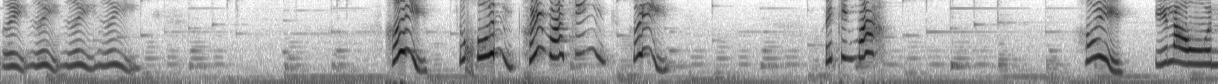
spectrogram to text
เฮ้ยเฮ้ยเฮ้ยเฮ้ยเฮ้ย ทุกคน เฮ้ย มาจริง เฮ้ย เฮ้ย จริงปะเฮ้ย นี่เรามัน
